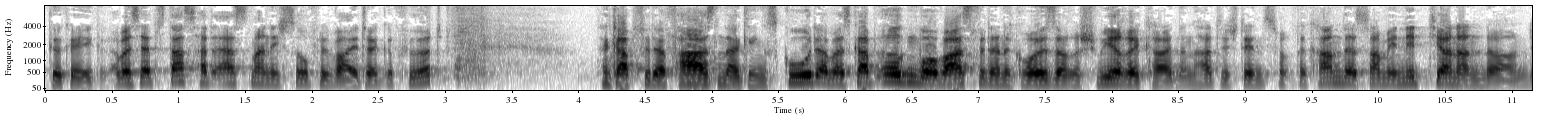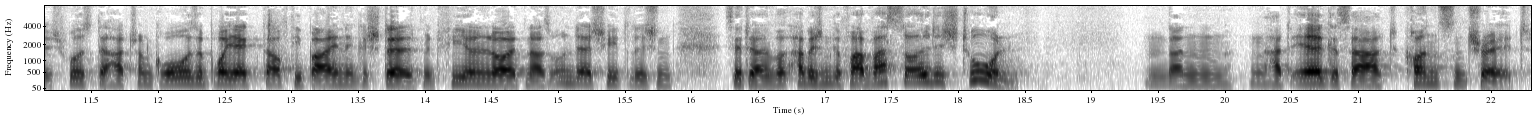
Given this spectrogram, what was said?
geregelt. Aber selbst das hat erstmal nicht so viel weitergeführt. Dann gab es wieder Phasen, da ging es gut, aber es gab irgendwo war es wieder eine größere Schwierigkeit. Dann hatte ich den, da kam der Swami Nityananda und ich wusste, er hat schon große Projekte auf die Beine gestellt mit vielen Leuten aus unterschiedlichen Situationen. Habe ich ihn gefragt, was sollte ich tun? Und dann hat er gesagt, concentrate.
